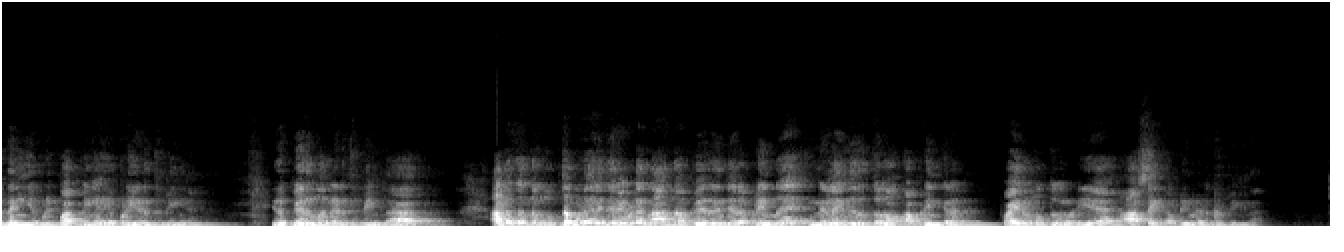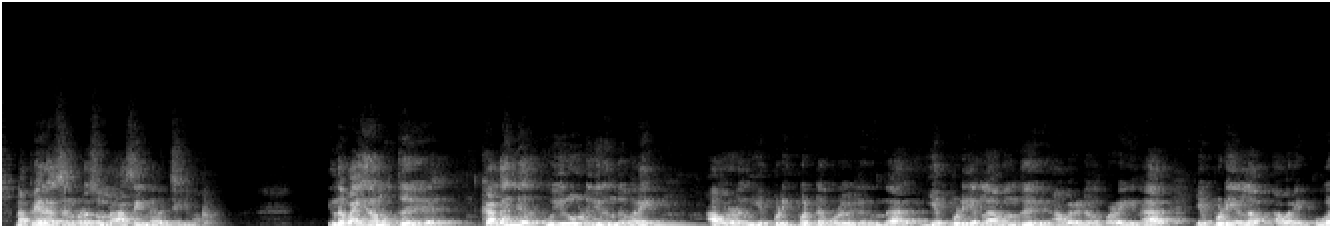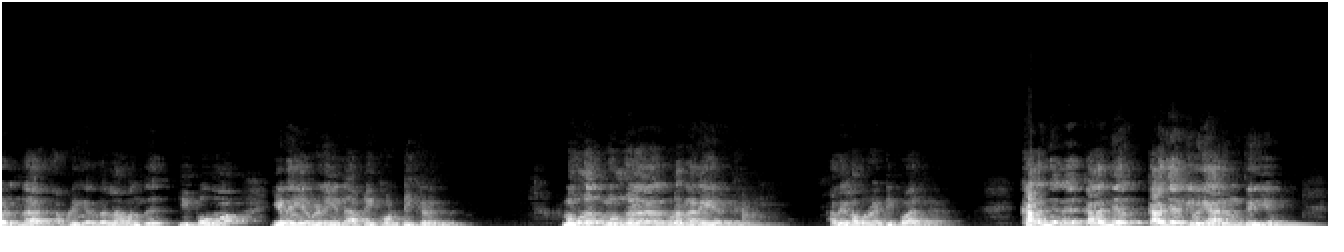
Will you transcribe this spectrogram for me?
இதை நீங்க எப்படி பார்ப்பீங்க? எப்படி எடுத்துப்பீங்க? இது பெருமன் எடுத்துப்பீங்களா? அல்லது அந்த முத்தமிழ் அறிஞரை விட நான் தான் பேரறிஞர் அப்படின்னு நிலைநிறுத்தணும் அப்படிங்கிற வைரமுத்துவனுடைய ஆசை அப்படின்னு எடுத்துப்பீங்களா நான் பேராசன் கூட சொல்ல ஆசைன்னு வச்சுக்கலாம்? இந்த வைரமுத்து கலைஞர் உயிரோடு இருந்த வரை அவருடன் எப்படிப்பட்ட உறவில் இருந்தார் எப்படியெல்லாம் வந்து அவரிடம் பழகினார் எப்படியெல்லாம் அவரை புகழ்ந்தார் அப்படிங்கிறதெல்லாம் வந்து இப்போவும் இணைய வெளியில் அப்படி கொட்டி கிடக்குது. நூல நூல்களாக கூட நிறைய இருக்குது அதையெல்லாம் ஒரு வாட்டி பாருங்க. கலைஞர் கலைஞர் கலைஞருக்கு இவர் யாருன்னு தெரியும்.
